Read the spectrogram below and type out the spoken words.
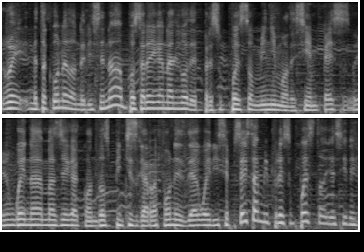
güey, me tocó una donde dice, no, pues traigan algo de presupuesto mínimo de 100 pesos, güey. Un güey nada más llega con dos pinches garrafones de agua y dice, pues ahí está mi presupuesto. Y así de,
